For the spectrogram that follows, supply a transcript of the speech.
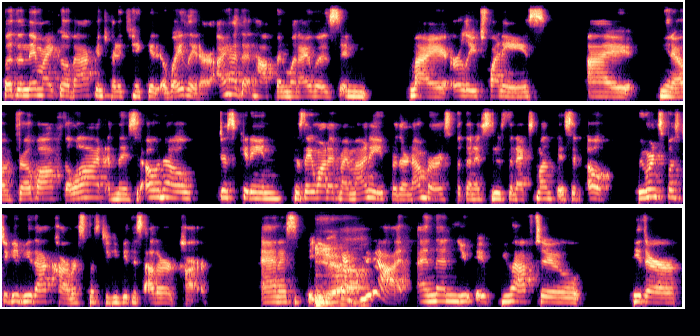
but then they might go back and try to take it away later. I had that happen when I was in my early 20s. I, you know, drove off the lot and they said, oh no, just kidding, because they wanted my money for their numbers. But then as soon as the next month, they said, oh, we weren't supposed to give you that car. We're supposed to give you this other car. And I said, you yeah. can't do that. And then you, if you have to either,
